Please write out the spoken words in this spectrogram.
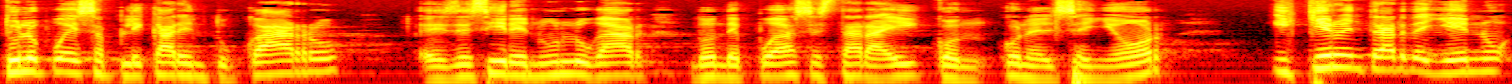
tú lo puedes aplicar en tu carro, es decir, en un lugar donde puedas estar ahí con, con el Señor. Y quiero entrar de lleno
